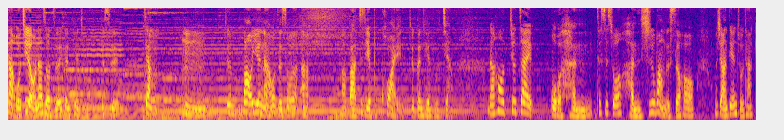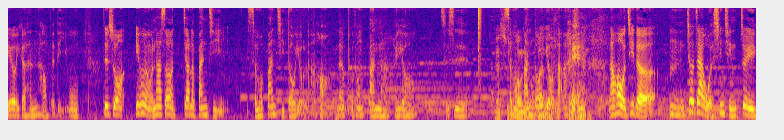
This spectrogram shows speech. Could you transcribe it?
那我记得我那时候只会跟天主就是这样，嗯，就抱怨啊，或者说啊啊，把自己的不快就跟天主讲。然后就在我很就是说很失望的时候，我想天主他给我一个很好的礼物。就是说，因为我那时候教的班级，什么班级都有啦哈，那个普通班呐、啊，还有就是什么班都有了 嘿。然后我记得，嗯，就在我心情最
